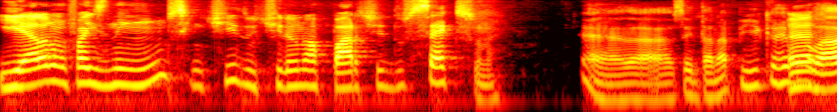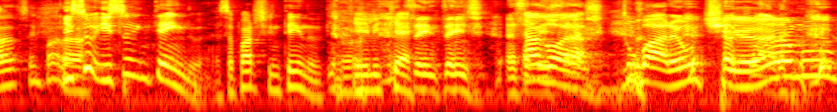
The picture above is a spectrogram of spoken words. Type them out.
E ela não faz nenhum sentido tirando a parte do sexo, né? É, sentar na pica, rebolar sem parar. Isso, isso eu entendo. Essa parte eu entendo. O que, que ele quer. Você entende essa Agora, mensagem? Tubarão, te amo.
